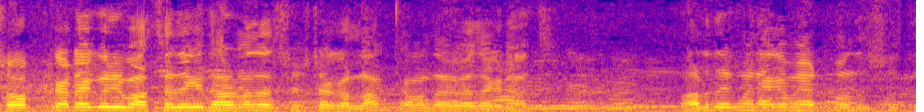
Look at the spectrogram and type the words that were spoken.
সব ক্যাটাগরি বাচ্চা থেকে ধারণা দেওয়ার চেষ্টা করলাম। কেমন দামে বেচা কিনা হচ্ছে? ভালো দেখবেন আগামী আট পর্যন্ত সুস্থ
